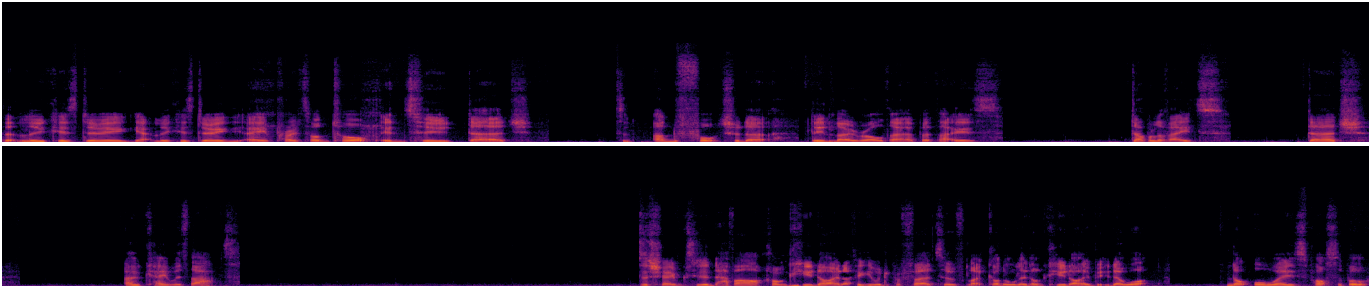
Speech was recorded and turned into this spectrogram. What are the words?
that Luke is doing. Yeah, Luke is doing a proton torp into Durge. It's an unfortunately low roll there, but that is double of eight. Durge, okay with that. It's a shame because he didn't have arc on Q9. I think he would have preferred to have like gone all in on Q9, but you know what? Not always possible.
